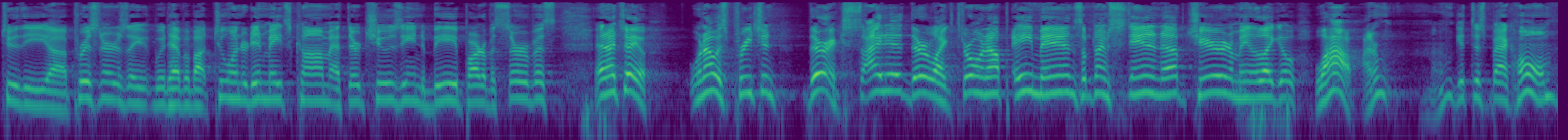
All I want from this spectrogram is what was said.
to the uh, prisoners. They would have about 200 inmates come at their choosing to be part of a service. And I tell you, when I was preaching, they're excited. They're like throwing up amen, sometimes standing up, cheering. I mean, like, oh, wow, I don't, Get this back home.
